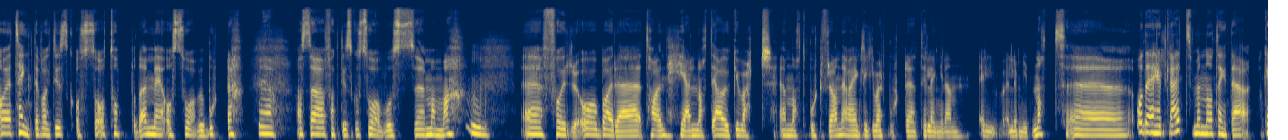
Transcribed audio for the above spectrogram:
og jeg tenkte faktisk også å toppe det med å sove borte. Ja. Altså faktisk å sove hos eh, mamma. Mm. Eh, for å bare ta en hel natt. Jeg har jo ikke vært en natt borte fra han. Jeg har egentlig ikke vært borte til lenger enn 11 eller midnatt. Eh, og det er helt greit, men nå tenkte jeg ok,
